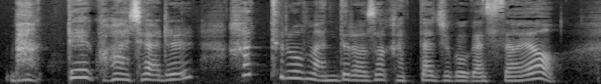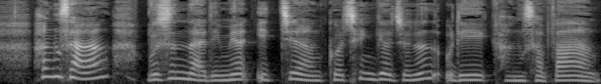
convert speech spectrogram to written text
막대 과자를 하트로 만들어서 갖다 주고 갔어요. 항상 무슨 날이면 잊지 않고 챙겨주는 우리 강서방.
